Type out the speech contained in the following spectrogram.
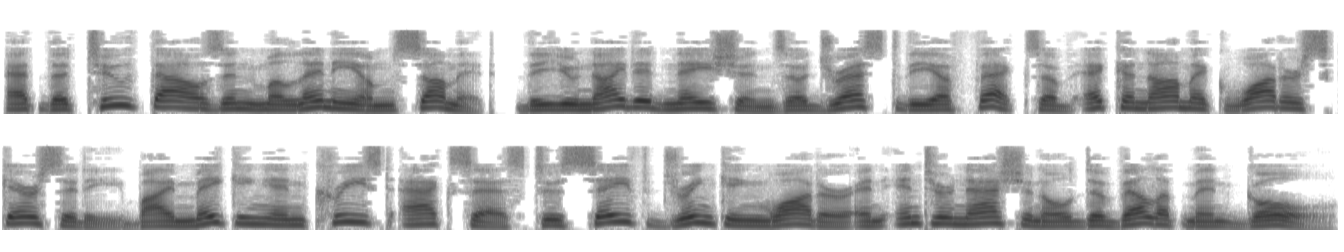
At the 2000 Millennium Summit, the United Nations addressed the effects of economic water scarcity by making increased access to safe drinking water an international development goal.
